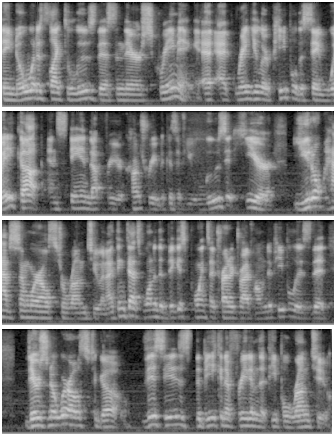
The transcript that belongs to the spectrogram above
they know what it's like to lose this and they're screaming at, at, regular people to say, wake up and stand up for your country because if you lose it here, you don't have somewhere else to run to. And I think that's one of the biggest points I try to drive home to people is that there's nowhere else to go. This is the beacon of freedom that people run to.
